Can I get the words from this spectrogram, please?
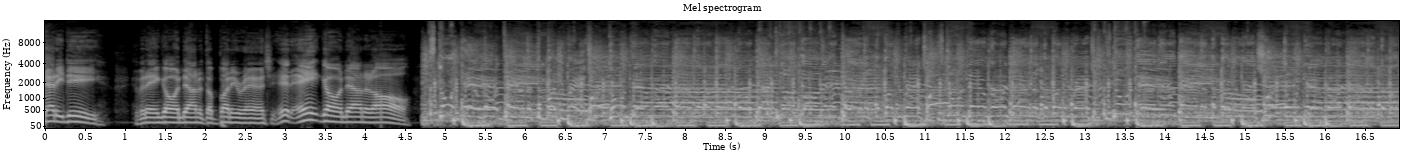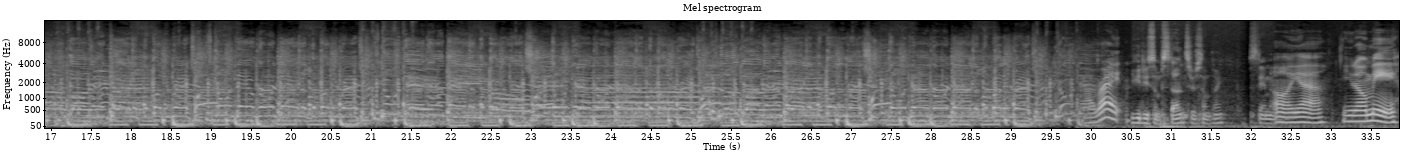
Daddy D. If it ain't going down at the Bunny Ranch, it ain't going down at all. It's going down, going down at the Bunny Ranch. Right. You could do some stunts or something. Stand there. Oh yeah, you know me,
